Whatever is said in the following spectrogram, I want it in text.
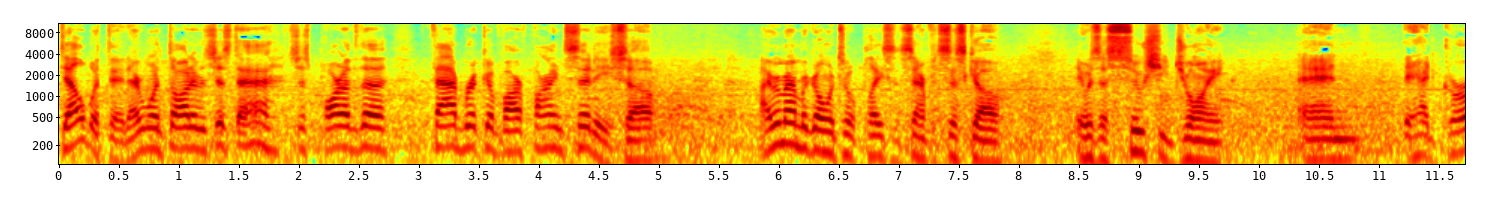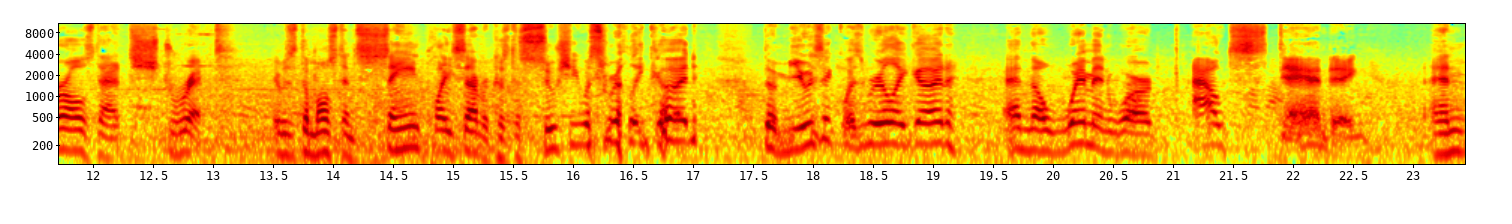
dealt with it. Everyone thought it was just eh, just part of the fabric of our fine city. So I remember going to a place in San Francisco. It was a sushi joint, and they had girls that stripped. It was the most insane place ever because the sushi was really good, the music was really good, and the women were outstanding. And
